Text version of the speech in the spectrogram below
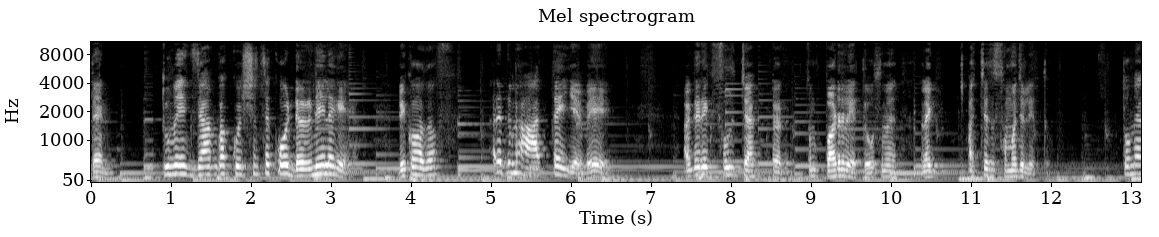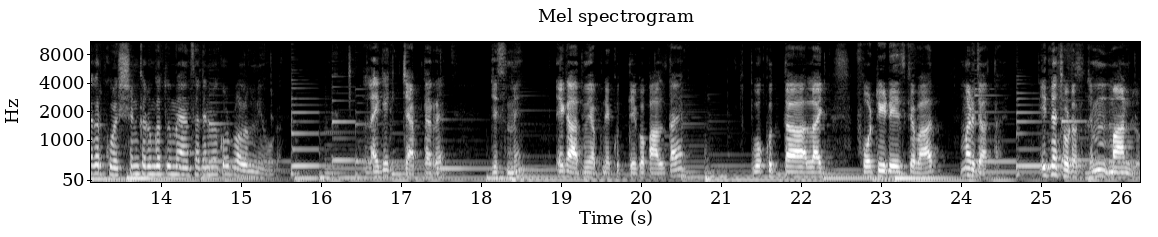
देन तुम्हें एग्ज़ाम का क्वेश्चन से कोई डर नहीं लगेगा बिकॉज़ ऑफ़ अरे तुम्हें आता ही है बे। अगर एक फुल चैप्टर तुम पढ़ लेते हो, उसमें लाइक अच्छे से समझ लेते हो तो मैं अगर क्वेश्चन करूँगा, तुम्हें आंसर देने में कोई प्रॉब्लम नहीं होगा। लाइक एक चैप्टर है, जिसमें एक आदमी अपने कुत्ते को पालता है। वो कुत्ता लाइक फोर्टी डेज़ के बाद मर जाता है। इतना छोटा सा मान लो।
